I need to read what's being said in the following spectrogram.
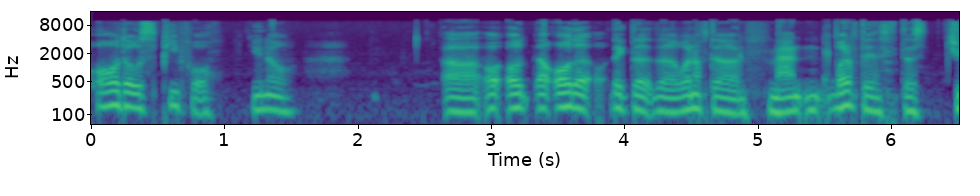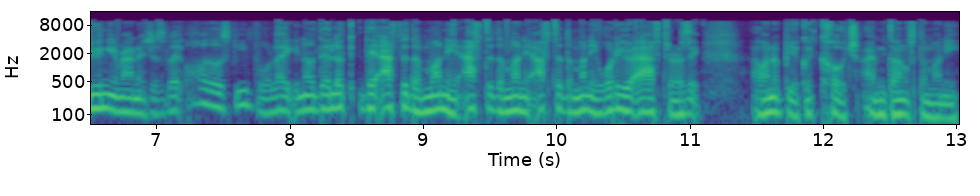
all those people, you know, uh, all, all, all the like the, the one of the man, one of the the junior managers, like all those people, like you know, they look they after the money, after the money, after the money. What are you after? I was like, I want to be a good coach. I'm done with the money.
